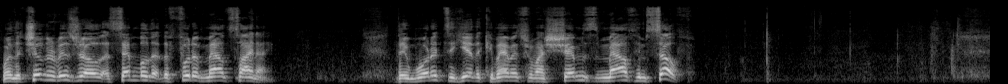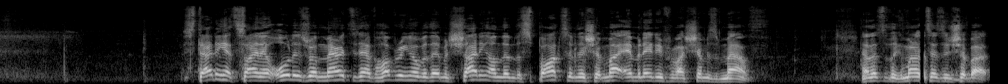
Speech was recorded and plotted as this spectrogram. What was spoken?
when the children of Israel assembled at the foot of Mount Sinai, they wanted to hear the commandments from Hashem's mouth himself. Standing at Sinai, all Israel merited to have hovering over them and shining on them the sparks of the Shema emanating from Hashem's mouth. And that's what the Gemara says in Shabbat.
